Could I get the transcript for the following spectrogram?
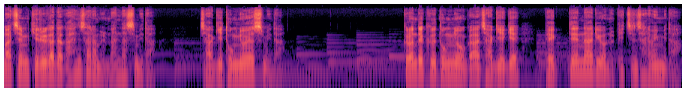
마침 길을 가다가 한 사람을 만났습니다. 자기 동료였습니다. 그런데 그 동료가 자기에게 백데나리온을 빚진 사람입니다.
